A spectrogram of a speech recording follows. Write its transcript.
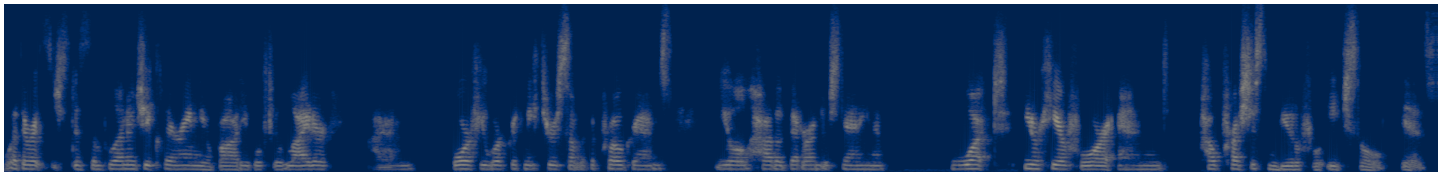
whether it's just a simple energy clearing, your body will feel lighter. Um, or if you work with me through some of the programs, you'll have a better understanding of what you're here for and how precious and beautiful each soul is.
